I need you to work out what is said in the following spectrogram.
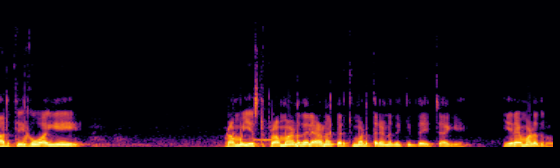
ಆರ್ಥಿಕವಾಗಿ ಪ್ರಮ, ಎಷ್ಟು ಪ್ರಮಾಣದಲ್ಲಿ ಹಣ ಖರ್ಚು ಮಾಡ್ತಾರೆ ಅನ್ನೋದಕ್ಕಿಂತ ಹೆಚ್ಚಾಗಿ ಏನೇ ಮಾಡಿದ್ರು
